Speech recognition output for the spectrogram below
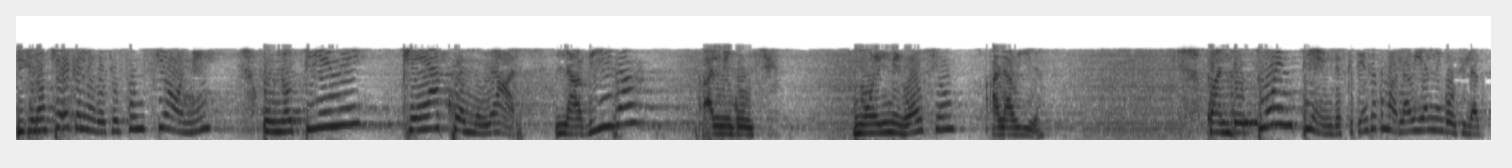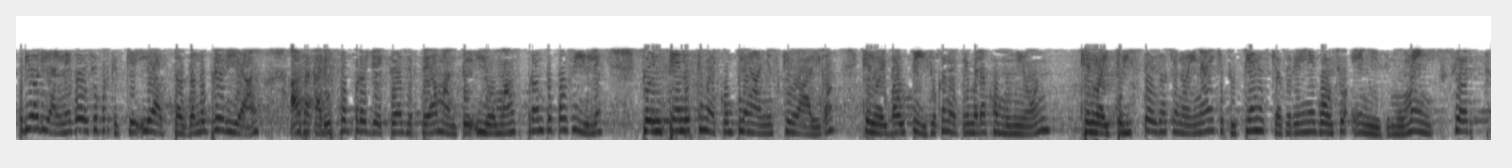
Y si uno quiere que el negocio funcione, uno tiene que acomodar la vida al negocio, no el negocio a la vida. Cuando tú entiendes que tienes que acomodar la vida al negocio y la prioridad al negocio, porque es que le estás dando prioridad a sacar este proyecto de hacerte diamante lo más pronto posible, tú entiendes que no hay cumpleaños que valga, que no hay bautizo, que no hay primera comunión, que no hay tristeza, que no hay nada y que tú tienes que hacer el negocio en ese momento, ¿cierto?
